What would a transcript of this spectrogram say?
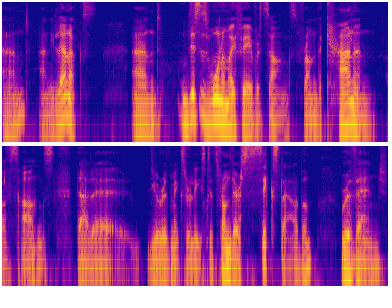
and Annie Lennox. And this is one of my favourite songs from the canon of songs that uh, the Eurythmics released. It's from their sixth album, Revenge,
